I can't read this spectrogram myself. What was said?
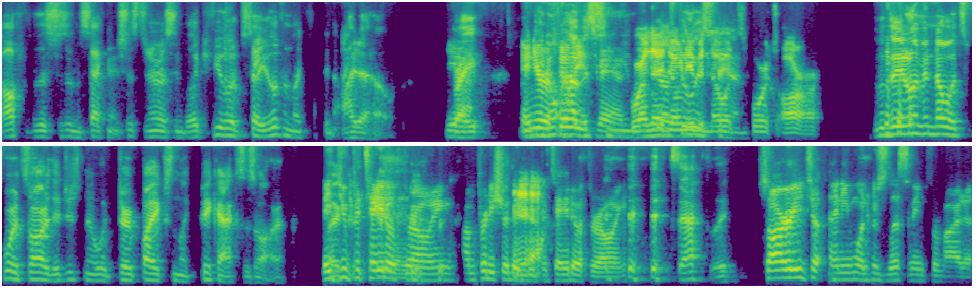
off of this just in a second. It's just interesting. But like if you live, say you live in like in Idaho, yeah. right? And you you're a don't Phillies fan. where they don't Phillies even know fan. what sports are. they don't even know what sports are. They just know what dirt bikes and like pickaxes are. They Like- do potato throwing. I'm pretty sure they Yeah. do potato throwing. exactly. Sorry to anyone who's listening from Idaho.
